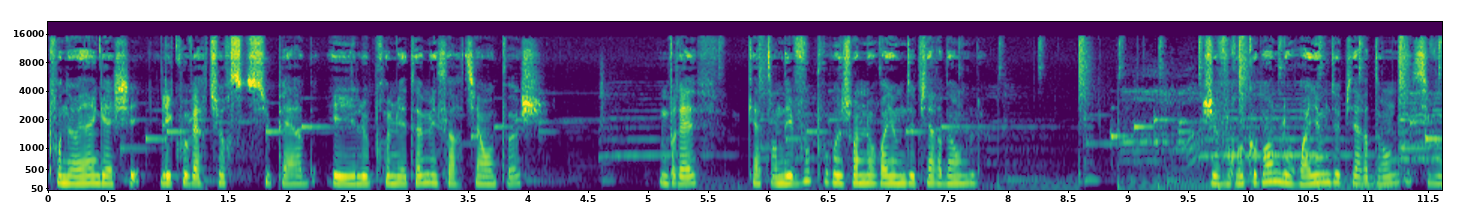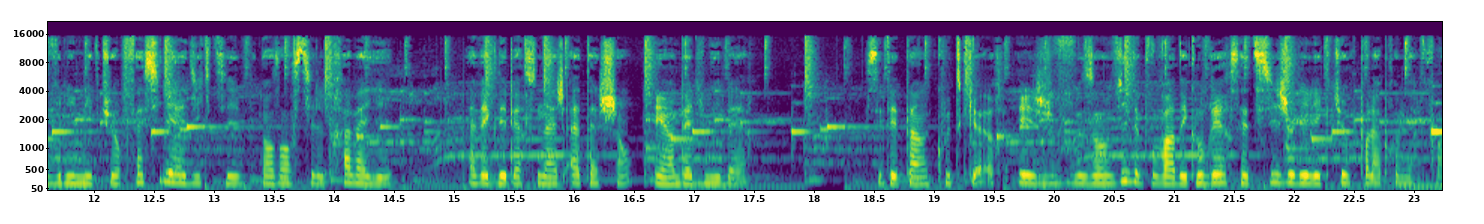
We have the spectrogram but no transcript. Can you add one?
Pour ne rien gâcher, les couvertures sont superbes et le premier tome est sorti en poche. Bref, qu'attendez-vous pour rejoindre le royaume de Pierre d'Angle? Je vous recommande le royaume de Pierre d'Angle si vous voulez une lecture facile et addictive dans un style travaillé, avec des personnages attachants et un bel univers. C'était un coup de cœur et je vous envie de pouvoir découvrir cette si jolie lecture pour la première fois.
